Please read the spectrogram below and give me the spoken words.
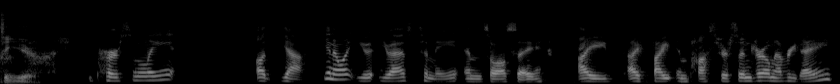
to you? Personally, uh, yeah, you know what? You you asked to me, and so I'll say I I fight imposter syndrome every day,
